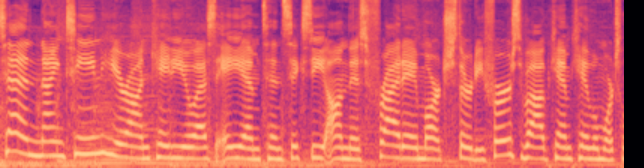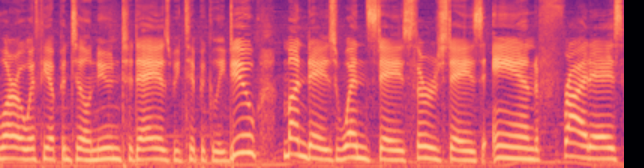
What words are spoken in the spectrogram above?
1019 here on KDOS AM 1060 on this Friday, March 31st. Bob Kemp, Kayla Mortellaro with you up until noon today, as we typically do Mondays, Wednesdays, Thursdays, and Fridays.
